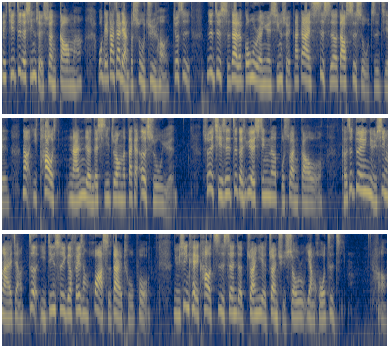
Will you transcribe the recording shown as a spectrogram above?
诶，其实这个薪水算高吗？我给大家两个数据哈，就是日治时代的公务人员薪水大概四十二到四十五之间，那一套男人的西装呢，大概二十五元，所以其实这个月薪呢不算高哦。可是对于女性来讲，这已经是一个非常划时代的突破，女性可以靠自身的专业赚取收入，养活自己。好，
